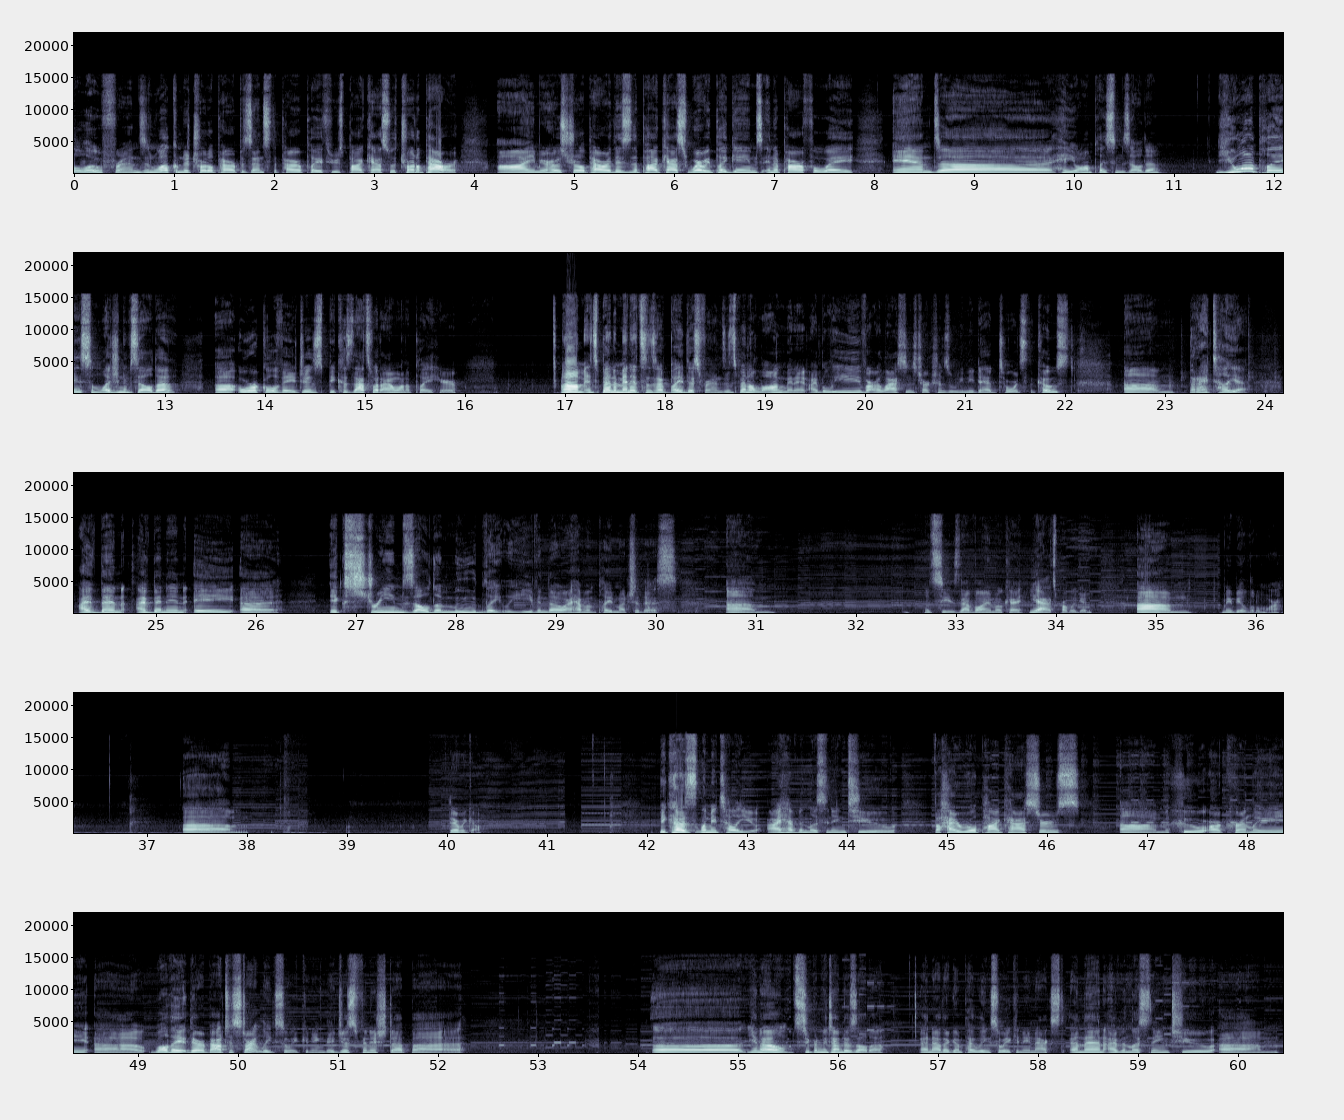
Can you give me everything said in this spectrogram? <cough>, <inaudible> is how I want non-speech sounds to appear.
hello, friends, and welcome to Chortle Power Presents the Power Playthroughs podcast with Chortle Power. I am your host, Chortle Power. This is the podcast where we play games in a powerful way. And, uh, hey, you want to play some Zelda? Do you want to play some Legend of Zelda, uh, Oracle of Ages? Because that's what I want to play here. Um, it's been a minute since I've played this, friends. It's been a long minute. I believe our last instructions we need to head towards the coast. Um, but I tell you, I've been I've been in a uh, extreme Zelda mood lately, even though I haven't played much of this. Um, let's see, is that volume okay? Yeah, it's probably good. Um, maybe a little more. Um, there we go. Because let me tell you, I have been listening to the Hyrule podcasters, um, who are currently, uh, well, they they're about to start Link's Awakening. They just finished up, uh, uh, you know, Super Nintendo Zelda and now they're gonna play Link's Awakening next. And then I've been listening to um,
